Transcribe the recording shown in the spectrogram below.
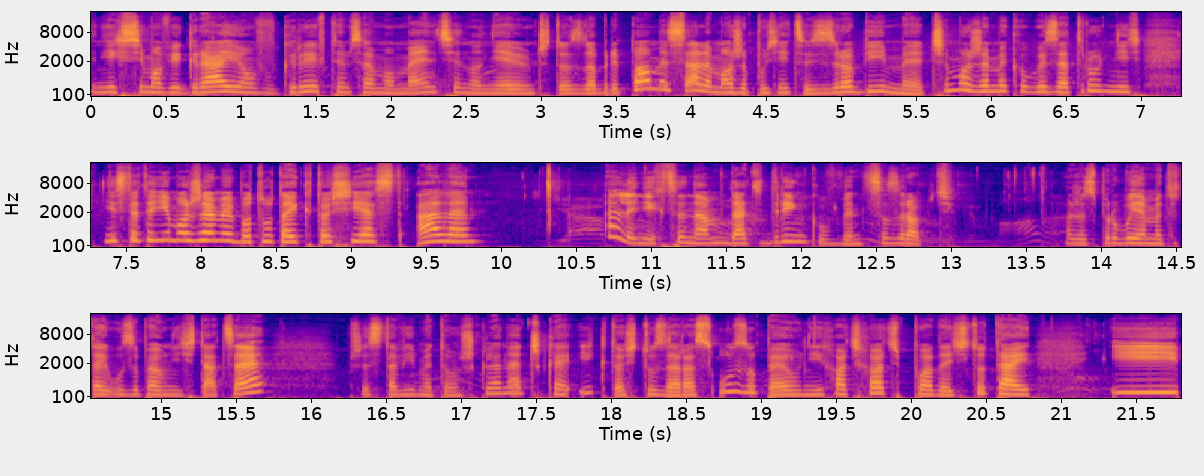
Niech Simowie grają w gry w tym samym momencie. No nie wiem, czy to jest dobry pomysł, ale może później coś zrobimy. Czy możemy kogoś zatrudnić? Niestety nie możemy, bo tutaj ktoś jest, ale, ale nie chce nam dać drinków, więc co zrobić? Może spróbujemy tutaj uzupełnić tacę. Przystawimy tą szklaneczkę i ktoś tu zaraz uzupełni. Chodź, chodź, podejdź tutaj i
